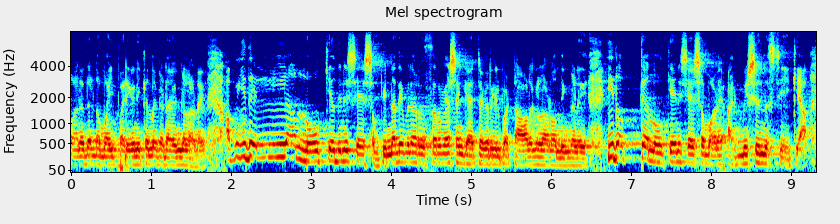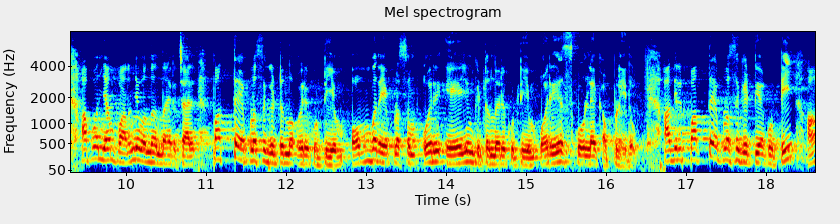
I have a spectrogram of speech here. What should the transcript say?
മാനദണ്ഡമായി പരിഗണിക്കുന്ന ഘടകങ്ങളാണ്. അപ്പോൾ ഇതെല്ലാം നോക്കിയതിന് ശേഷം പിന്നെ അതേപോലെ റിസർവേഷൻ കാറ്റഗറിയിൽപ്പെട്ട ആളുകളാണോ നിങ്ങൾ ഇതൊക്കെ നോക്കിയതിന് ശേഷമാണ് അഡ്മിഷൻ നിശ്ചയിക്കുക. അപ്പോൾ ഞാൻ പറഞ്ഞു വന്നതെന്ന് വെച്ചാൽ പത്ത് എ പ്ലസ് കിട്ടുന്ന ഒരു കുട്ടിയും ഒമ്പത് എ പ്ലസും ഒരു ഏഴും കിട്ടുന്ന ഒരു കുട്ടിയും ഒരേ സ്കൂളിലേക്ക് അപ്ലൈ ചെയ്തു. അതിൽ പത്ത് എ പ്ലസ് കിട്ടിയ കുട്ടി ആ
